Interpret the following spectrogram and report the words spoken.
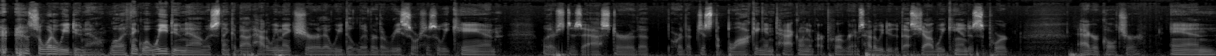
so what do we do now? Well, I think what we do now is think about how do we make sure that we deliver the resources that we can, whether it's disaster or the or the just the blocking and tackling of our programs. How do we do the best job we can to support agriculture? And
